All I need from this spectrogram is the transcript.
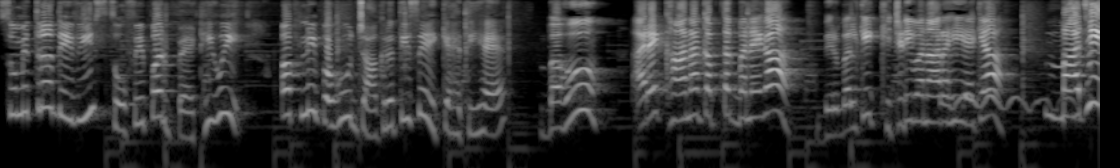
सुमित्रा देवी सोफे पर बैठी हुई अपनी बहू जागृति से कहती है बहू अरे खाना कब तक बनेगा? बिरबल की खिचड़ी बना रही है क्या? माँ जी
